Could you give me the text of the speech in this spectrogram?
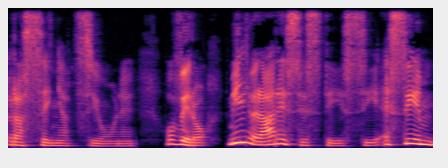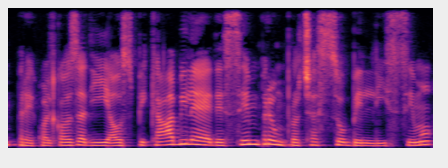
rassegnazione, ovvero migliorare se stessi è sempre qualcosa di auspicabile ed è sempre un processo bellissimo,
